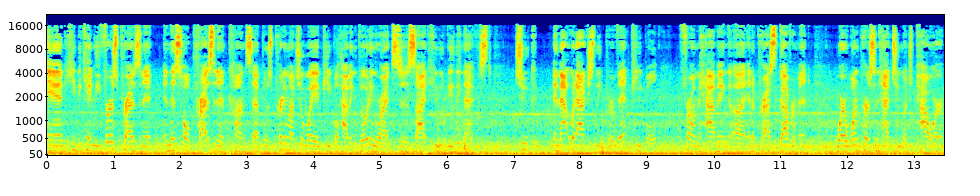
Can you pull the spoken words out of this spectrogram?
and he became the first president. And this whole president concept was pretty much a way of people having voting rights to decide who would be the next. To, and that would actually prevent people from having uh, an oppressed government where one person had too much power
